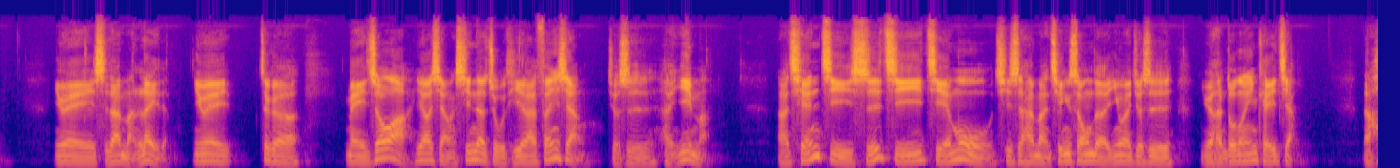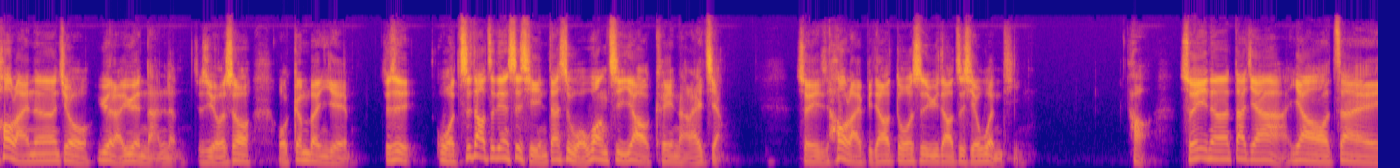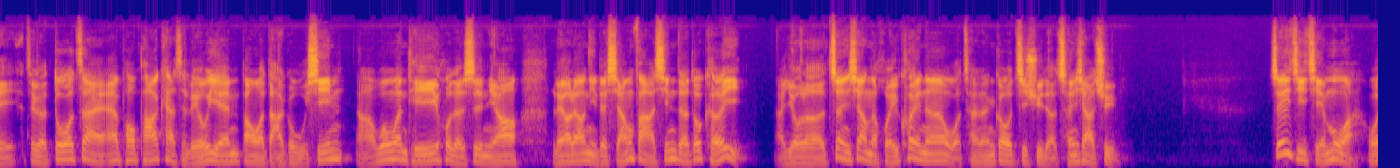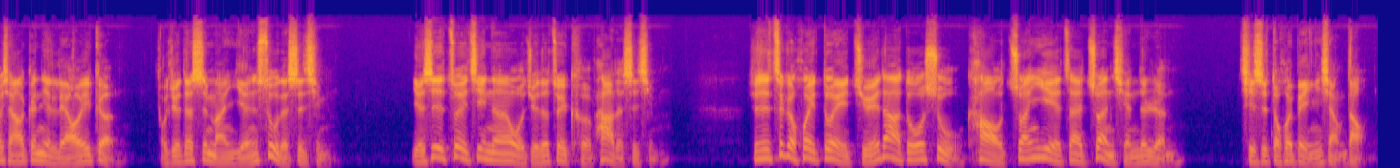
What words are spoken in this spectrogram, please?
因为实在蛮累的。因为这个每周啊要想新的主题来分享，就是很硬嘛。啊，前几十集节目其实还蛮轻松的，因为就是因为很多东西可以讲。那后来呢就越来越难了，就是有的时候我根本也就是我知道这件事情，但是我忘记要可以拿来讲，所以后来比较多是遇到这些问题。好，所以呢，大家啊，要在这个多在 Apple Podcast 留言，帮我打个五星啊，问问题，或者是你要聊聊你的想法、心得都可以啊。有了正向的回馈呢，我才能够继续的撑下去。这一集节目啊，我想要跟你聊一个，我觉得是蛮严肃的事情，也是最近呢，我觉得最可怕的事情，就是这个会对绝大多数靠专业在赚钱的人。其实都会被影响到，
